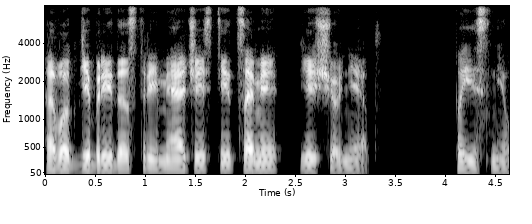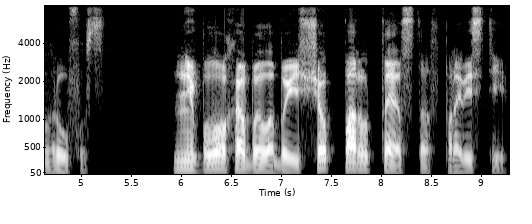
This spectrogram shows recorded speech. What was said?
а вот гибрида с тремя частицами еще нет», — пояснил Руфус. «Неплохо было бы еще пару тестов провести.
